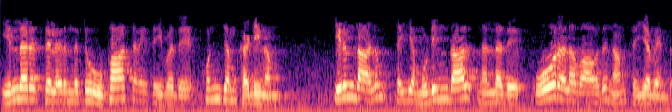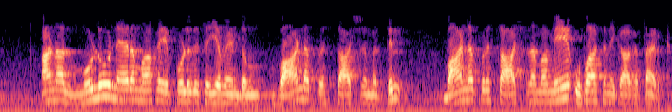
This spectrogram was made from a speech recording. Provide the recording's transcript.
இல்லறத்தில் இருந்துட்டு உபாசனை செய்வது கொஞ்சம் கடினம். இருந்தாலும் செய்ய முடிந்தால் நல்லது. ஓரளவாவது நாம் செய்ய வேண்டும். ஆனால் முழு நேரமாக எப்பொழுது செய்ய வேண்டும்? வானப்பிரஸ்த ஆசிரமத்தில் வானப்பிரஸ்த ஆசிரமமே உபாசனைக்காகத்தான் இருக்கு.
